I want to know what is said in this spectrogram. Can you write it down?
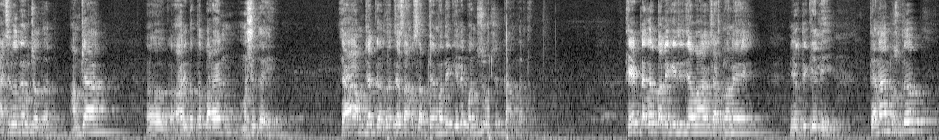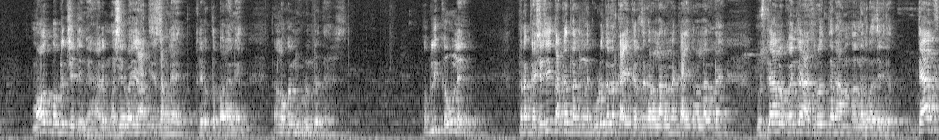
आशीर्वादाने उचलतात. आमच्या हरिभक्त परायण मशीद आहे. ह्या आमच्या कर्जतच्या सप्त्यामध्ये गेले पंचवीस वर्ष काम करतात. थेट नगरपालिकेची जेव्हा शासनाने नियुक्ती केली त्यांना नुसतं माऊथ पब्लिक सिटीने अरे मशेबाई अतिशय चांगले आहेत हरिभक्त परायण आहेत. त्यांना लोकांनी निवडून देत आहे. पब्लिक कौल आहे. त्यांना कशाची ताकद लागली नाही. कुठं त्यांना काही खर्च करायला लागला नाही काही करायला लागलं नाही. नुसत्या लोकांच्या आशीर्वाद त्यांना आम- नगराध्यक्ष त्याच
